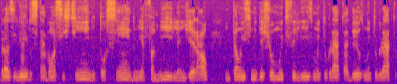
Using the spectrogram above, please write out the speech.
brasileiros estavam assistindo, torcendo, minha família em geral. Então isso me deixou muito feliz, muito grato a Deus, muito grato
